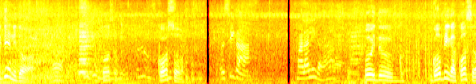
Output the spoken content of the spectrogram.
ಇದೇನಿದು? ಕೋಸು. ಕೋಸು. ಮಳಲಿಗ? ಓ ಇದು ಗೋ- ಗೋಬಿಗ ಕೋಸು?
